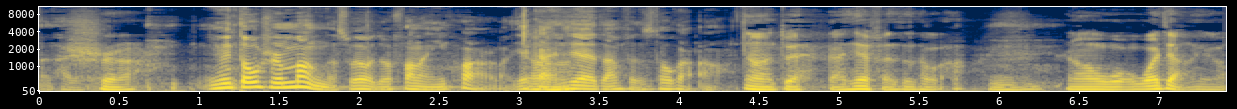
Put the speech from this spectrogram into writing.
的，他是，因为都是梦的，所以我就放在一块儿了。也感谢咱粉丝投稿。嗯，对，感谢粉丝投稿。嗯，然后我我讲一个，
